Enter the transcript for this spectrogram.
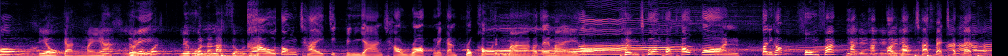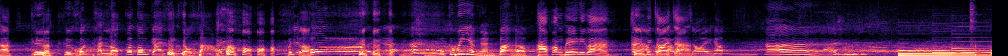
ห้องเดียวกันไหมอะหรือเฮ้ว่ายคนหรือคนละหลักสูตรวะ เขาต้องใช้จิตวิญญาณชาวร็อกในการปลุกเขาขึ้นมาอ๋อเข้าใจไหม อ๋อ ถึงช่วงของเขาก่อน ตอนนี้เขาฟูมฟักพักเดี๋ยวพักเดี๋ยวก่อนเดี๋พัยวกชาร์จแบตชาร์จแบตอ่าฮะคือฮะคือคนพันล็อกก็ต้องการสิ่งสาวๆป่ะไม่ใช่เหรอโอ้ยอะไรเงี้ยมันก็ไม่อย่างนั้นป่ะครับอะฟังเพลงดีกว่า เชิญพี่จอยจ้ะมาฟังพี่จอยครับ ค่ะ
